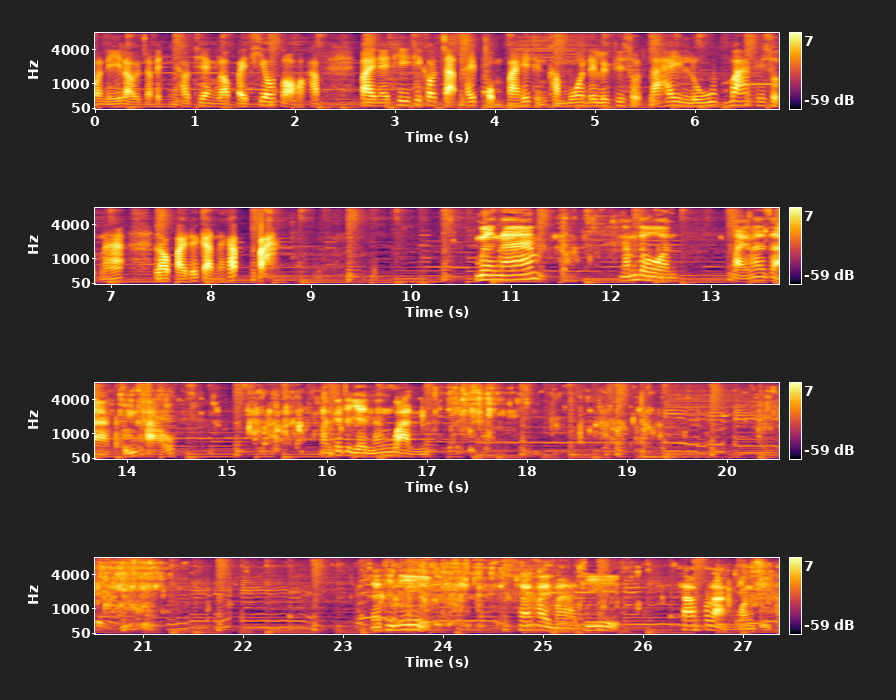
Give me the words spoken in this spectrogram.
วันนี้เราจะไปกินข้าวเที่ยงแล้วไปเที่ยวต่อครับ ไปในที่ที่เขาจัดให้ผมไปให้ถึงคำม่วนได้ลึกที่สุด และให้รู้มากที่สุดนะฮะเราไปด้วยกันนะครับไปเมืองน้ำน้ำโดนไหลมาจากขุนเขา มันก็จะเย็นทั้งวันและที่นี่ ถ้าใครมาที่ท่าฝรั่งวังสีค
